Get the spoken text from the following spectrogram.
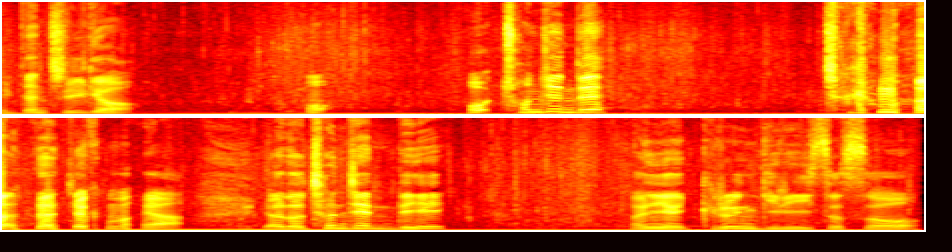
일단 즐겨. 어? 어? 천재인데? 잠깐만, 잠깐만, 야. 야, 너 천재인데? 아니, 그런 길이 있었어.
